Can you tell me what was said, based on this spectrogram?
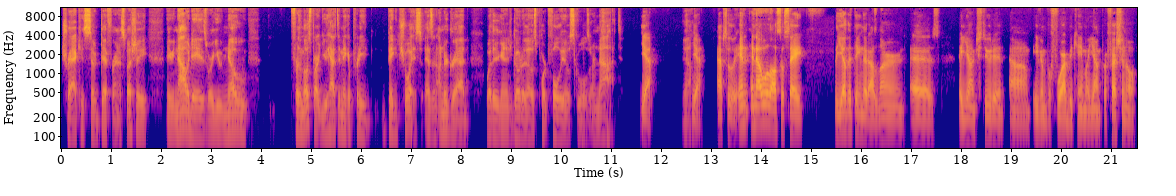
track is so different, especially maybe nowadays where you know, for the most part, you have to make a pretty big choice as an undergrad whether you're going to go to those portfolio schools or not. Yeah. Yeah. Yeah. Absolutely. And and I will also say the other thing that I learned as a young student, um, even before I became a young professional,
